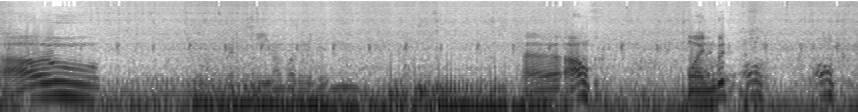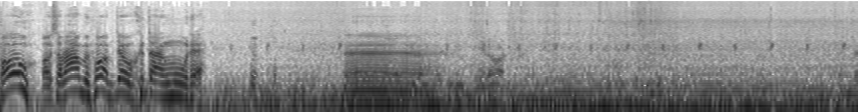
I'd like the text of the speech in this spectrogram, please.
เอาขี่มาเบิ่งนี่เออเอาหวยบึดโอ้โอ้เอาเอาสลามไปพร้อมเจ้าคือต่างหมู่แท้เออเห็นรอดยังไง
